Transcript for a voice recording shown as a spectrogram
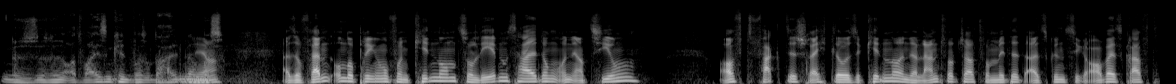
Das ist eine Art Waisenkind, was unterhalten werden Ja. muss. Also Fremdunterbringung von Kindern zur Lebenshaltung und Erziehung. Oft faktisch rechtlose Kinder in der Landwirtschaft vermittelt als günstige Arbeitskraft,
